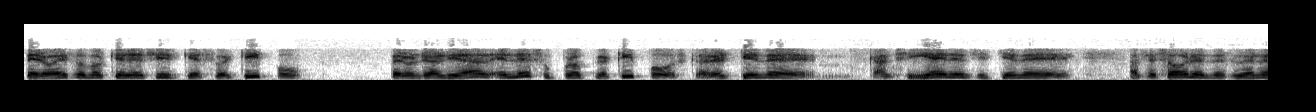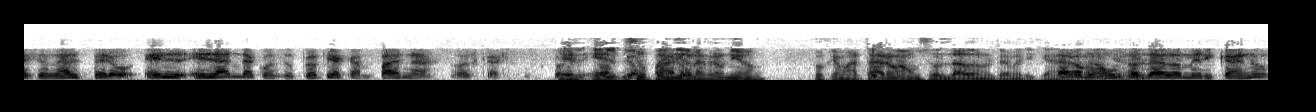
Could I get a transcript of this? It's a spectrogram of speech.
pero eso no quiere decir que su equipo, pero en realidad él es su propio equipo, Oscar. Él tiene cancilleres y tiene asesores de seguridad nacional, pero él, él anda con su propia campana, Oscar. Él, él suspendió la reunión porque mataron a un soldado norteamericano. Mataron a un soldado americano,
